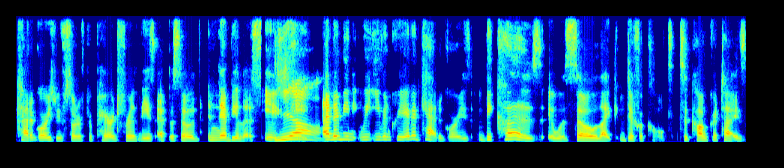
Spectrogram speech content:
categories we've sort of prepared for these episodes nebulous. Yeah. and i mean we even created categories because it was so like difficult to concretize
